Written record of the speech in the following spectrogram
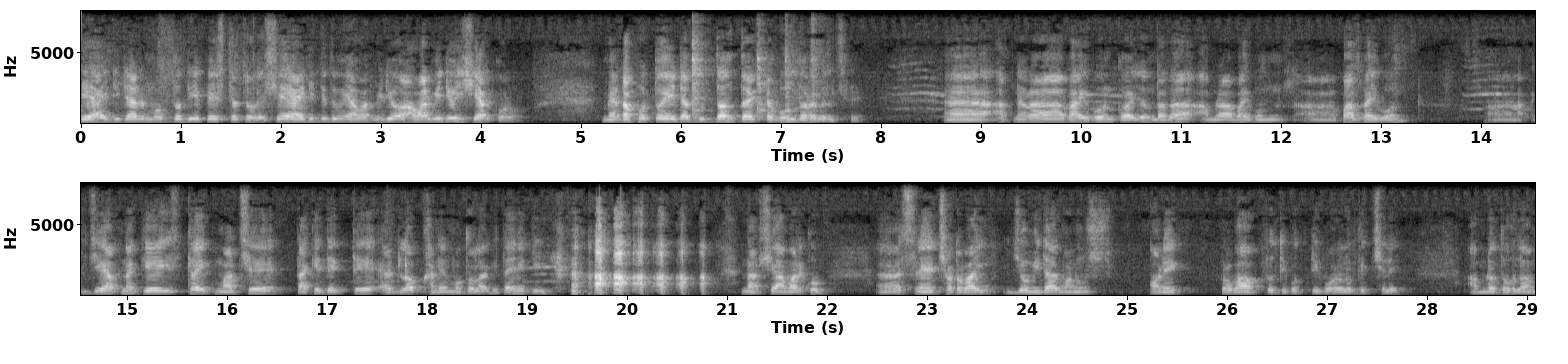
যে আইডিটার মধ্য দিয়ে পেজটা চলে, সেই আইডিতে তুমি আমার ভিডিও আমার ভিডিওই শেয়ার করো। মেটাফোর তো এটা দুর্দান্ত একটা ভুল ধরে ফেলছে। আপনারা ভাই বোন কয়জন দাদা? আমরা ভাই বোন পাঁচ ভাই বোন যে আপনাকে স্ট্রাইক মারছে, তাকে দেখতে অ্যাডলক খানের মতো লাগে, তাই নাকি? না, সে আমার খুব স্নেহের ছোট ভাই, জমিদার মানুষ। অনেক প্রভাব প্রতিপত্তি বড় লোকের ছেলে। আমরা তো হলাম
